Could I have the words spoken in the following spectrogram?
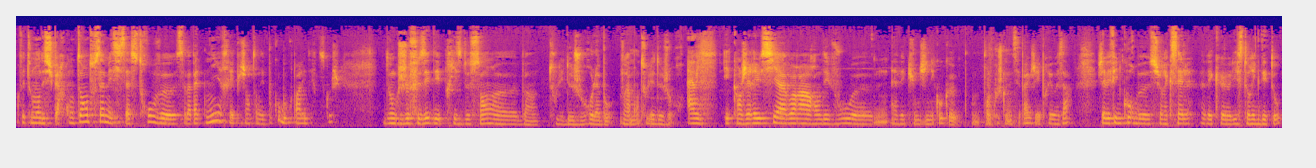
en fait tout le monde est super content tout ça, mais si ça se trouve euh, ça va pas tenir. Et puis j'entendais beaucoup beaucoup parler des fausses couches. Donc je faisais des prises de sang euh, ben, tous les deux jours au labo, vraiment tous les deux jours. Ah oui. Et quand j'ai réussi à avoir un rendez-vous euh, avec une gynéco que pour le coup je connaissais pas, que j'avais pris au hasard, j'avais fait une courbe sur Excel avec euh, l'historique des taux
